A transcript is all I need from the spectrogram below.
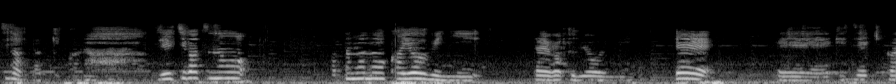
つだったっけかな。11月の頭の火曜日に大学病院に行って、えー、血液か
